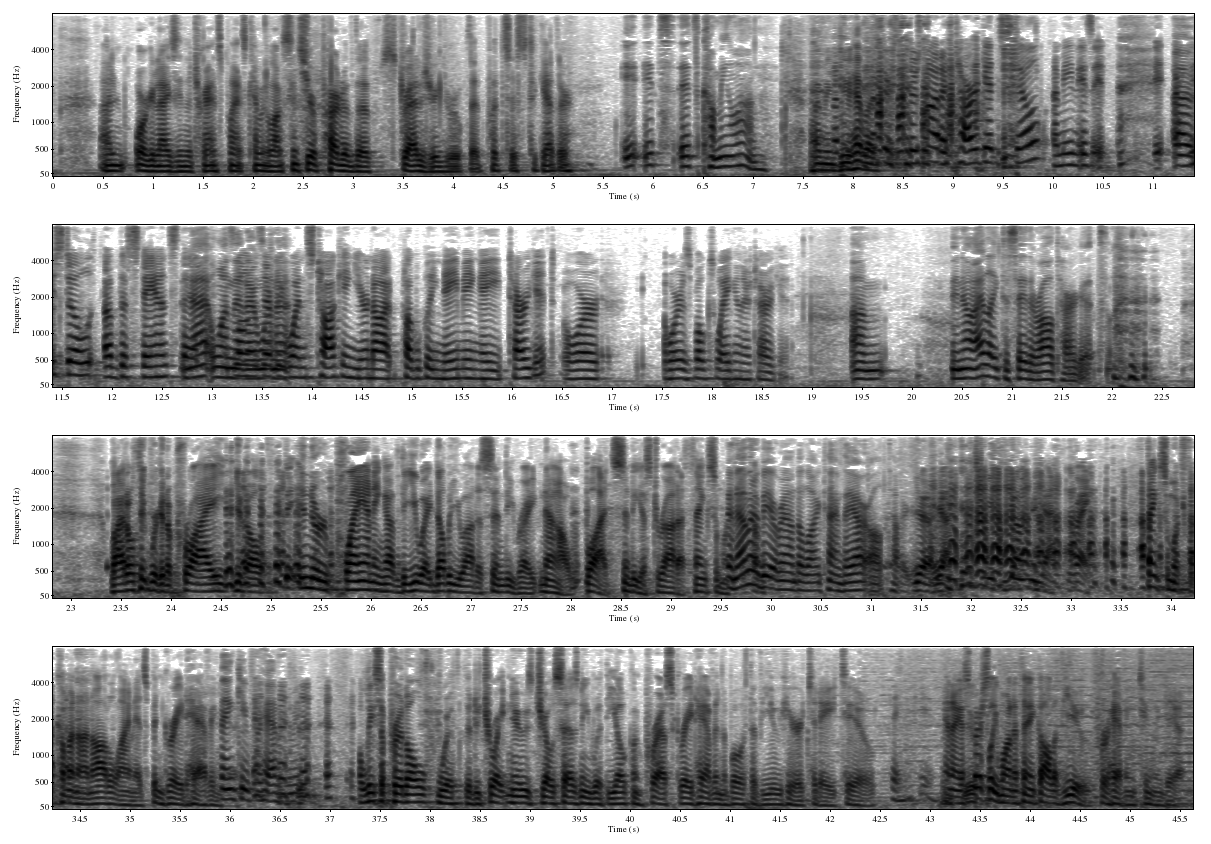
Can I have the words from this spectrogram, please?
on organizing the transplants coming along? Since you're part of the strategy group that puts this together. It, it's it's coming along. I mean, do you have a? there's, there's, not a target still. I mean, is it? it are uh, you still of the stance that as long that as wanna, everyone's talking, you're not publicly naming a target, or or is Volkswagen a target? Um, you know, I like to say they're all targets. Well, I don't think we're going to pry, you know, the inner planning of the UAW out of Cindy right now. But Cindy Estrada, thanks so much. And I'm going to be around a long time. They are all targets. Yeah, yeah. She's young, yeah, right. Thanks so much for coming on Autoline. It's been great having you. Thank you for having me. Alisa Priddle with the Detroit News, Joe Szczesny with the Oakland Press. Great having the both of you here today too. Thank you. And I especially want to thank all of you for having tuned in.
